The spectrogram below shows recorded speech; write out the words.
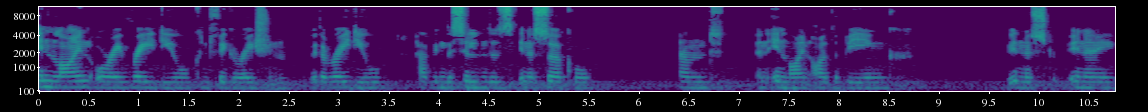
inline or a radial configuration, with a radial having the cylinders in a circle and an inline either being in a, in a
